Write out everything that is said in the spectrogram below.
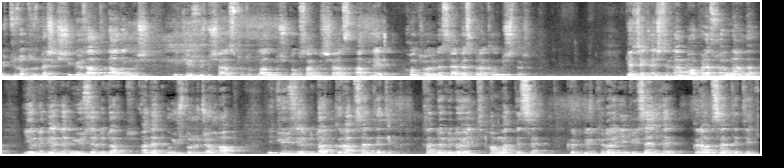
335 kişi gözaltına alınmış, 203 şahıs tutuklanmış, 91 şahıs adli kontrolle serbest bırakılmıştır. Gerçekleştirilen bu operasyonlarda 21.124 adet uyuşturucu hap, 224 gram sentetik kannabinoid ham maddesi, 41 kilo 750 gram sentetik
